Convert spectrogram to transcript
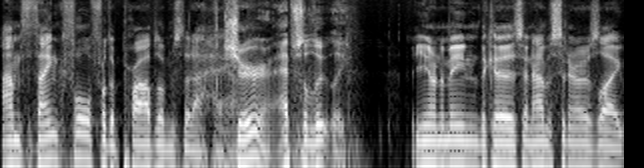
"I'm thankful for the problems that I have." Sure, absolutely. You know what I mean? Because, and I was sitting there, I was like,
